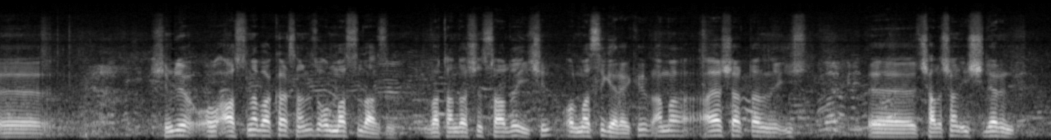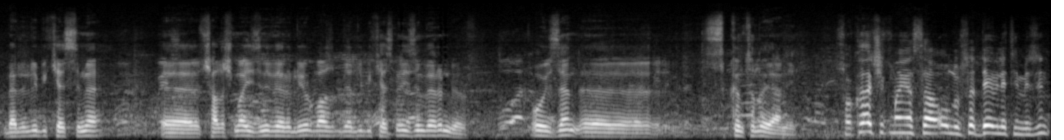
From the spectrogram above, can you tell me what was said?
Ee, şimdi o aslına bakarsanız olması lazım. Vatandaşın sağlığı için olması gerekiyor ama hayat şartlarında iş, e, çalışan işçilerin belirli bir kesime e, çalışma izni veriliyor, bazı belirli bir kesime izin verilmiyor. O yüzden e, sıkıntılı yani. Sokağa çıkma yasağı olursa devletimizin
